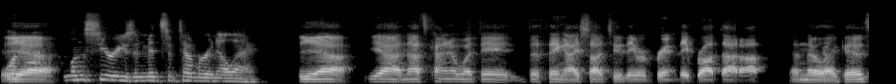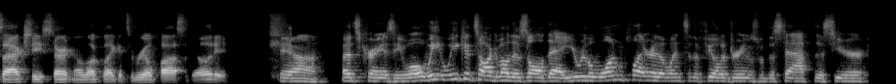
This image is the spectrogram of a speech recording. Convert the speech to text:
yeah. one series in mid September in LA." Yeah, yeah, and that's kind of what they the thing I saw too. They were they brought that up, and they're like, it's actually starting to look like it's a real possibility. Yeah, that's crazy. Well, we we could talk about this all day. You were the one player that went to the Field of Dreams with the staff this year.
